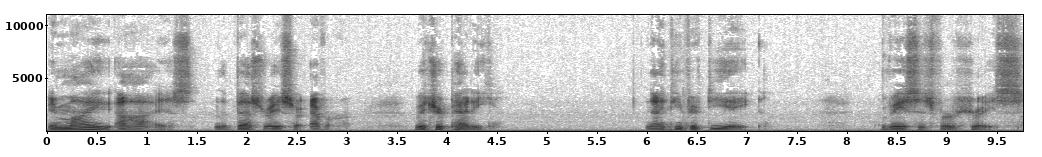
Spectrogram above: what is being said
in my eyes, the best racer ever. Richard Petty, 1958, raced his first race.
